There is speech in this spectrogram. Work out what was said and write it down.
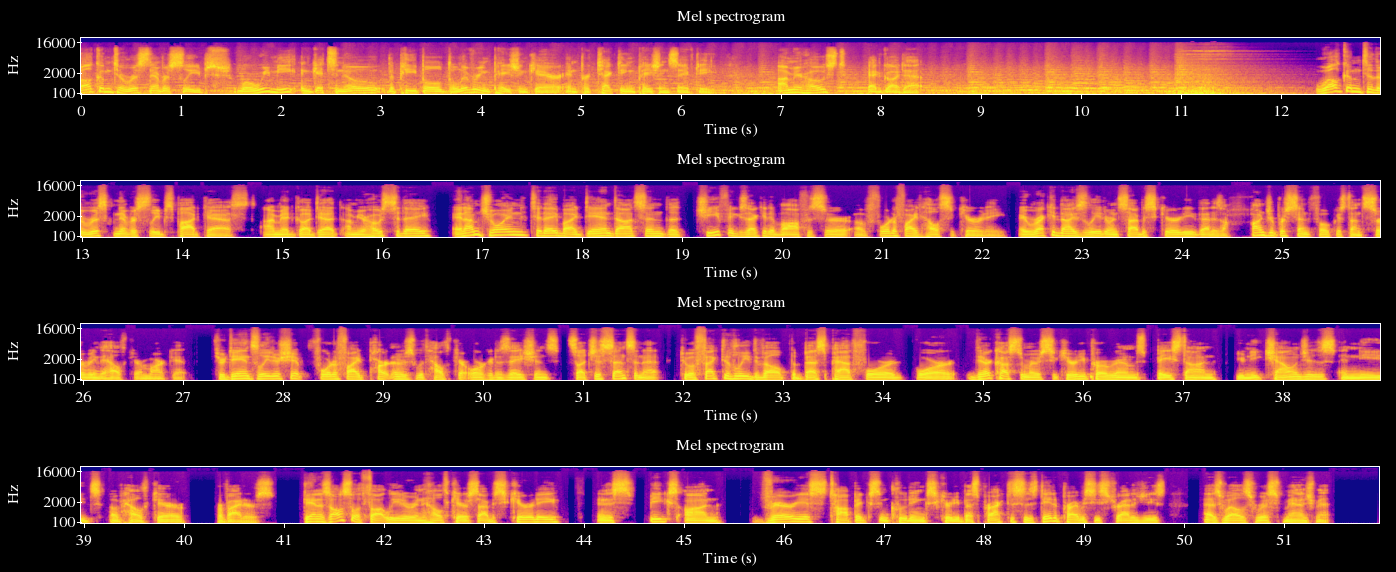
Welcome to Risk Never Sleeps, where we meet and get to know the people delivering patient care and protecting patient safety. I'm your host, Ed Gaudet. Welcome to the Risk Never Sleeps podcast. I'm Ed Gaudet. I'm your host today, and I'm joined today by Dan Dodson, the Chief Executive Officer of Fortified Health Security, a recognized leader in cybersecurity that is 100% focused on serving the healthcare market. Through Dan's leadership, Fortified partners with healthcare organizations such as Censinet to effectively develop the best path forward for their customers' security programs based on unique challenges and needs of healthcare providers. Dan is also a thought leader in healthcare cybersecurity and speaks on various topics, including security best practices, data privacy strategies, as well as risk management.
